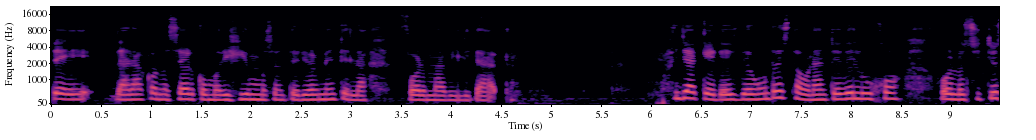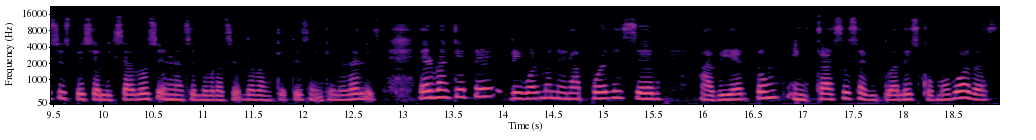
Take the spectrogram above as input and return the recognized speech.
de dar a conocer, como dijimos anteriormente, la formabilidad ya que desde un restaurante de lujo o los sitios especializados en la celebración de banquetes en generales. El banquete de igual manera puede ser abierto en casos habituales como bodas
